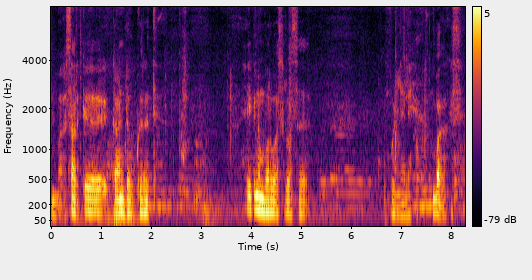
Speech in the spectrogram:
बघा सारखं कान टव करत एक नंबर वासरू असं पडलेलं आहे. बघा कसं.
